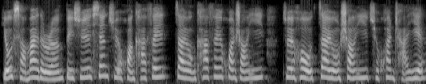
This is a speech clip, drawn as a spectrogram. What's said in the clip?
有小麦的人必须先去换咖啡，再用咖啡换上衣，最后再用上衣去换茶叶。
